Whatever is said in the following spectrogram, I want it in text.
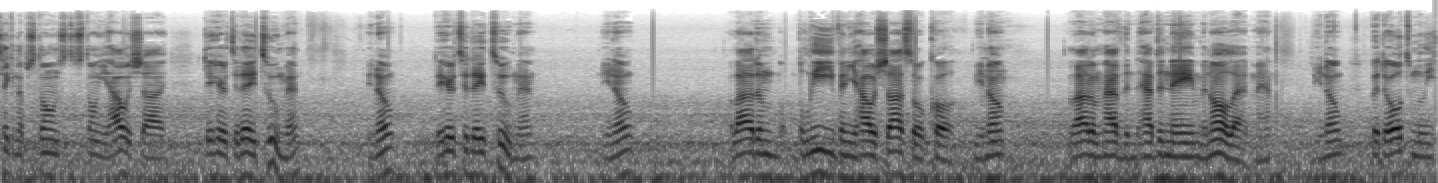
taking up stones to stone Yahweh Shai, they're here today too, man. You know, they're here today too, man. You know, a lot of them believe in Yahweh Shah, so called. You know, a lot of them have the have the name and all that, man. You know, but they're ultimately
